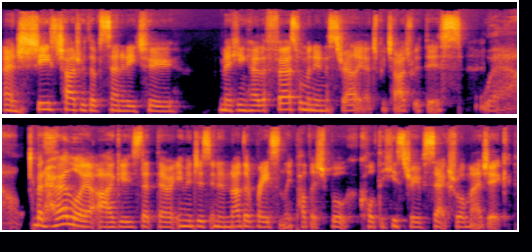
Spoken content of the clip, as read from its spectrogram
And she's charged with obscenity too, making her the first woman in Australia to be charged with this. Wow. But her lawyer argues that there are images in another recently published book called The History of Sexual Magic,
